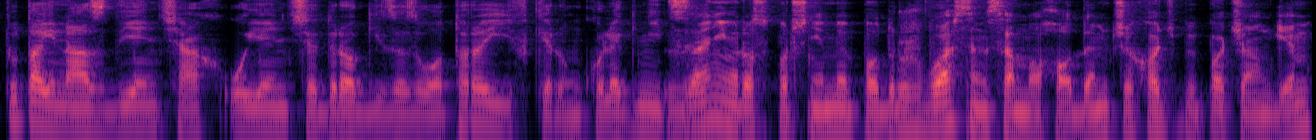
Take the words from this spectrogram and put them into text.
Tutaj na zdjęciach ujęcie drogi ze Złotoryi w kierunku Legnicy. Zanim rozpoczniemy podróż własnym samochodem czy choćby pociągiem,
